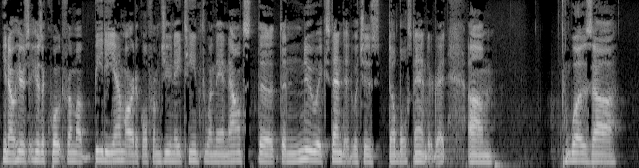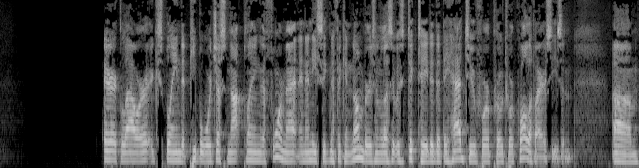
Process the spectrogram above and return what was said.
you know, here's here's a quote from a BDM article from June 18th when they announced the the new extended, which is double standard, right? Um, was uh, Erik Lauer explained that people were just not playing the format in any significant numbers unless it was dictated that they had to for a Pro Tour qualifier season. Um,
